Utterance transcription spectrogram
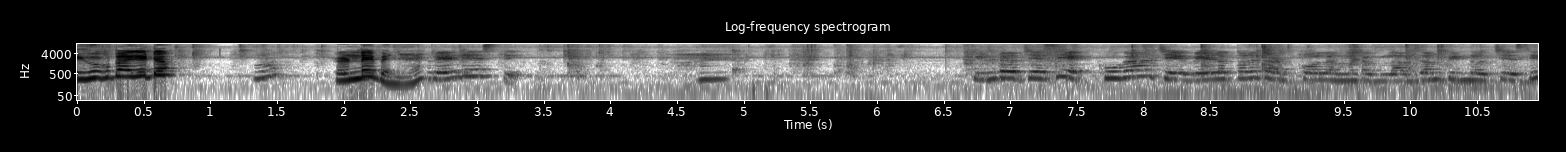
ఇంకొక ప్యాకెట్? రెండు అయిపోయినాయి? రెండు వేస్తే. పిండి వచ్చేసి ఎక్కువగా చే- వేళ్ళతోనే తడుపుకోవాలన్నమాట. గులాబ్ జామ్ పిండి వచ్చేసి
